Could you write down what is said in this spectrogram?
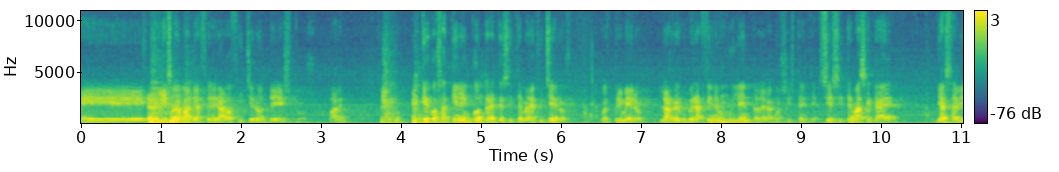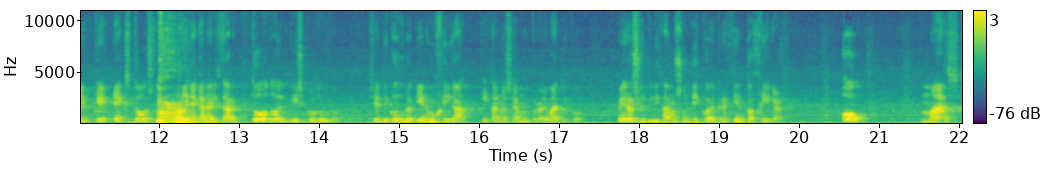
eh, y es capaz de acceder a los ficheros de estos, ¿vale? ¿Qué cosas tiene en contra este sistema de ficheros? Pues primero, la recuperación es muy lenta de la consistencia. Si el sistema se cae, ya sabéis que X2 tiene que analizar todo el disco duro. Si el disco duro tiene un giga, quizás no sea muy problemático. Pero si utilizamos un disco de 300 gigas o más,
